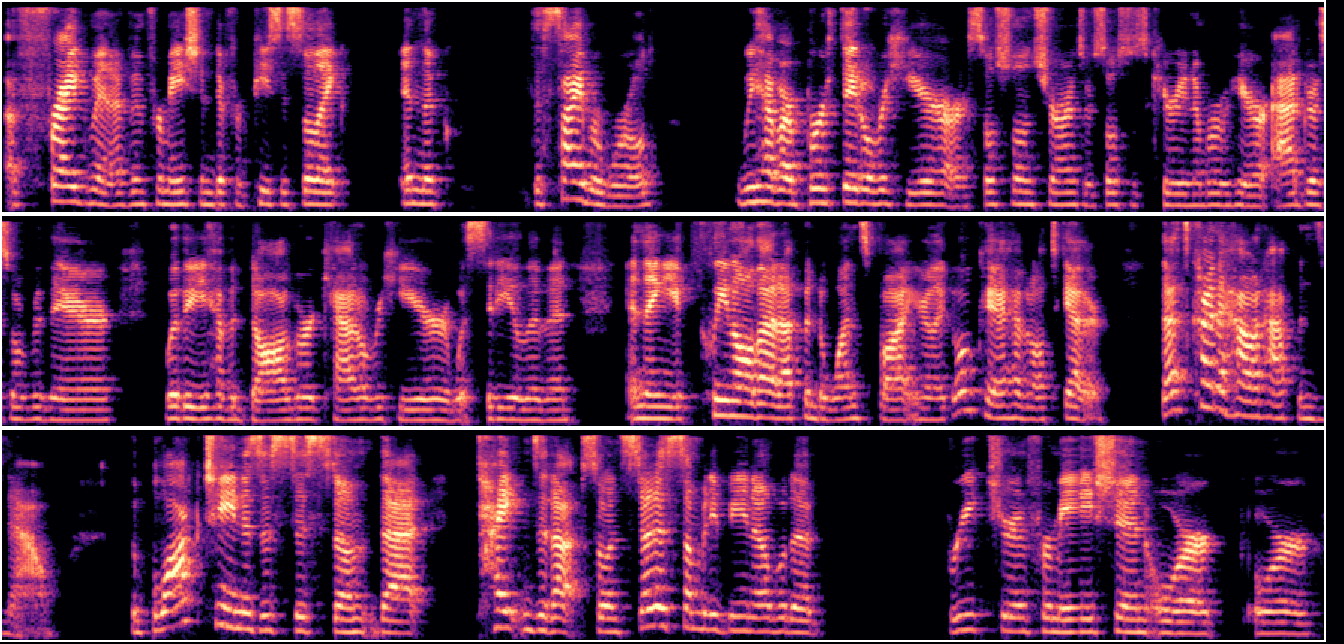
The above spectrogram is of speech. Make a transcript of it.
a fragment of information different pieces so like in the the cyber world we have our birth date over here, our social insurance or social security number over here, our address over there, whether you have a dog or a cat over here, what city you live in. And then you clean all that up into one spot and you're like, okay, I have it all together. That's kind of how it happens now. The blockchain is a system that tightens it up. So instead of somebody being able to breach your information or or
